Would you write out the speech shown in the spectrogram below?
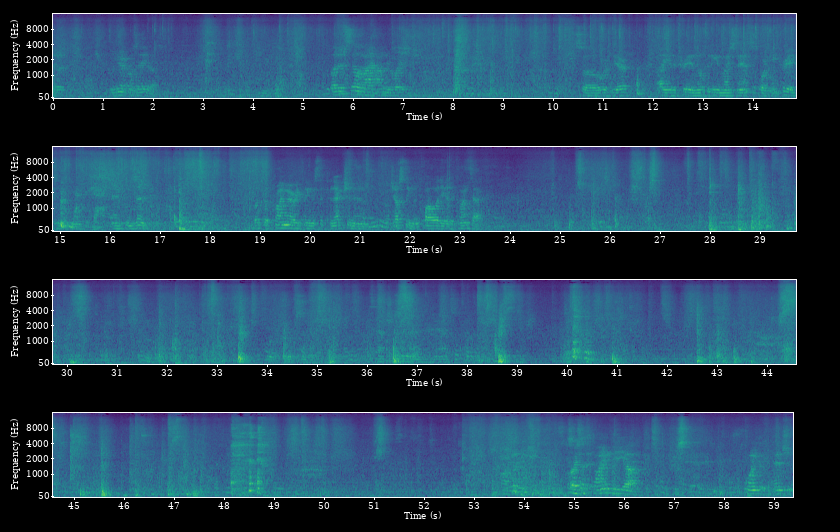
taking the Miracle Zeta. But it's still an Ai-Hanmi relationship. So over here, I either create an opening in my stance, or he creates an opening and comes in. But the primary thing is the connection and adjusting the quality of the contact. So I said, find the uh, point of tension.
